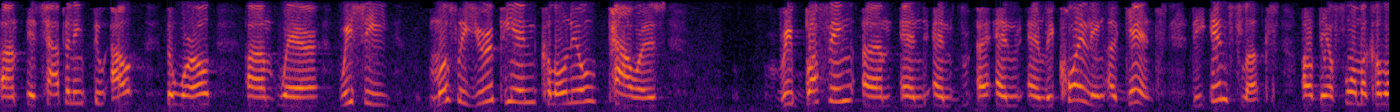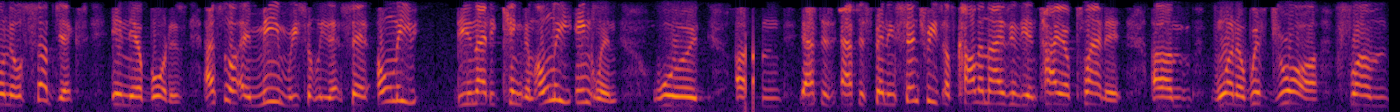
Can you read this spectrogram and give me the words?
Um, it's happening throughout the world um, where we see mostly European colonial powers rebuffing um, and and uh, and and recoiling against the influx of their former colonial subjects in their borders. I saw a meme recently that said only the United Kingdom, only England would, um, after after spending centuries of colonizing the entire planet, um, want to withdraw from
